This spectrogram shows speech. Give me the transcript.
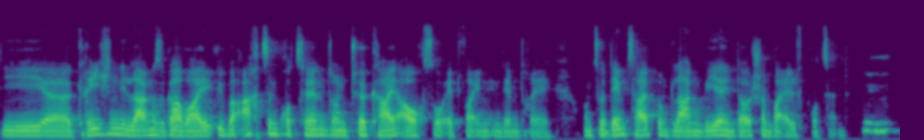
Die äh, Griechen, die lagen sogar bei über 18 Prozent und Türkei auch so etwa in, in dem Dreh. Und zu dem Zeitpunkt lagen wir in Deutschland bei 11 Prozent. Mhm.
